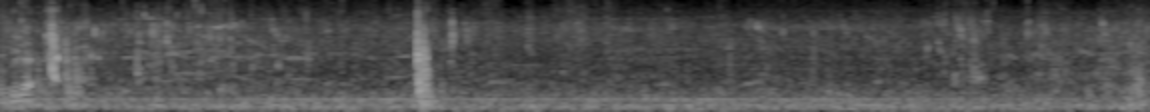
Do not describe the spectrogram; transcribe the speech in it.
Kabila. Ah. Tuminis. Malaglag sa kwan.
